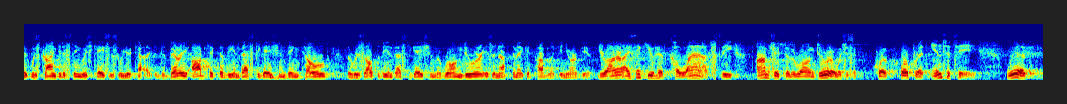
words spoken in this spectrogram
It was trying to distinguish cases where you're te- the very object of the investigation being told, the result of the investigation, the wrongdoer, is enough to make it public, in your view. Your Honor, I think you have collapsed the object of the wrongdoer, which is a quote corporate entity, with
